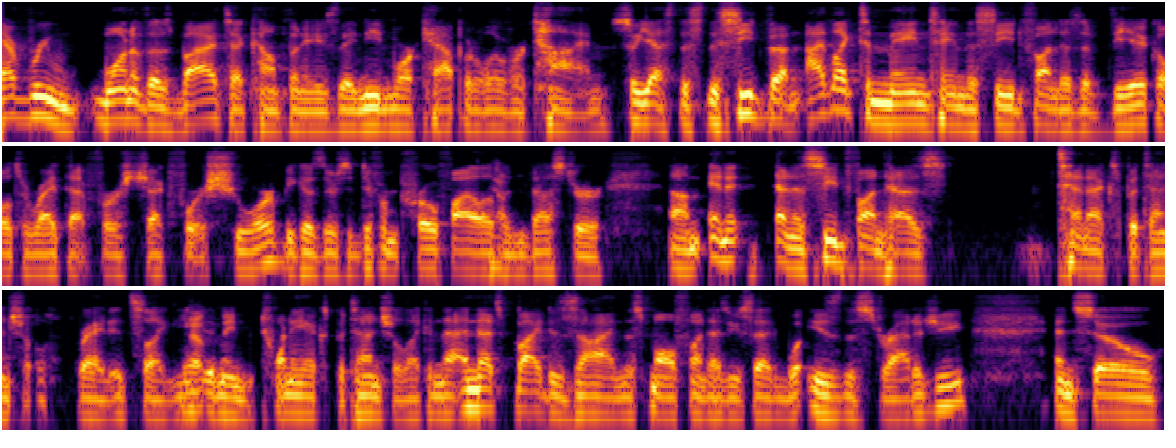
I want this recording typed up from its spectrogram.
every one of those biotech companies they need more capital over time. So yes this the seed fund i'd like to maintain the seed fund as a vehicle to write that first check for sure because there's a different profile of investor. Um, and it, and a seed fund has 10x potential right? It's like yep. i mean 20x potential like and, that, and that's by design. The small fund as you said what is the strategy? And so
